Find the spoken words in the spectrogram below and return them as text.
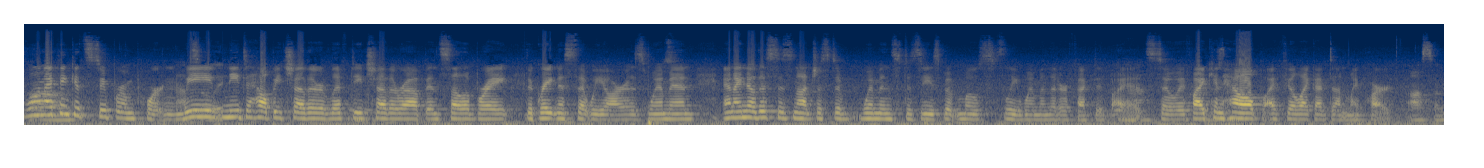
Well, and I think Um, it's super important. absolutely. We need to help each other, lift each other up, and celebrate the greatness that we are as women. And I know this is not just a women's disease, but mostly women that are affected by Yeah, it. So if I can help, I feel like I've done my part. Awesome.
